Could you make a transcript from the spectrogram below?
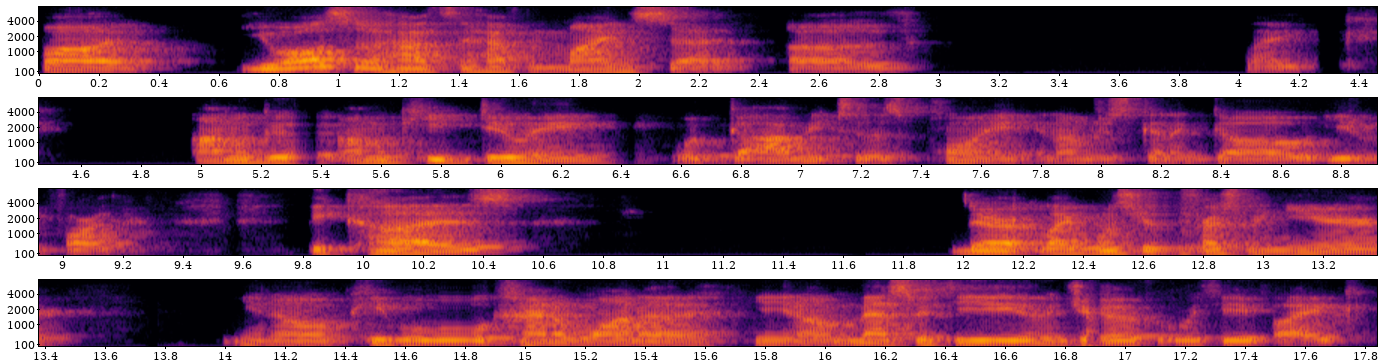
but you also have to have the mindset of like I'm gonna I'm gonna keep doing what got me to this point, and I'm just gonna go even farther, because there like once your freshman year, you know people will kind of want to you know mess with you and joke with you, like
